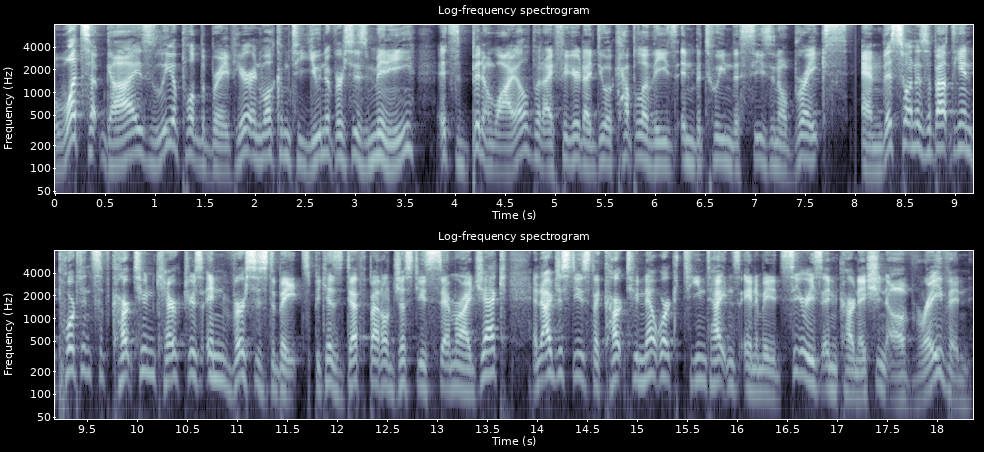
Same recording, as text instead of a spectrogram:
What's up, guys? Leopold the Brave here, and welcome to UniVS Mini. It's been a while, but I figured I'd do a couple of these in between the seasonal breaks. And this one is about the importance of cartoon characters in versus debates, because Death Battle just used Samurai Jack, and I just used the Cartoon Network Teen Titans animated series incarnation of Raven.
